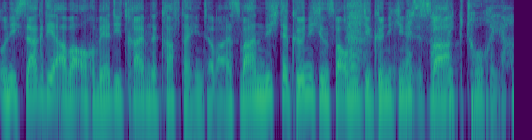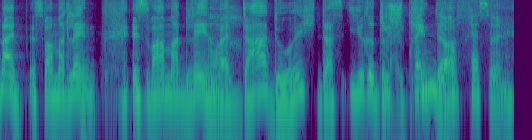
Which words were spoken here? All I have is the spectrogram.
Und ich sage dir aber auch, wer die treibende Kraft dahinter war. Es war nicht der König, es war auch nicht die Königin. Es war Victoria. Nein, es war Madeleine. Es war Madeleine, weil dadurch, dass ihre drei die Kinder... ihre Fesseln.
